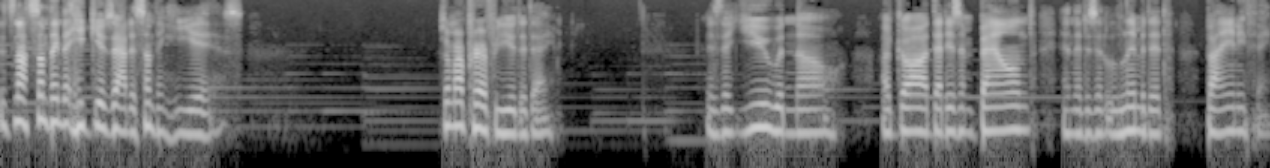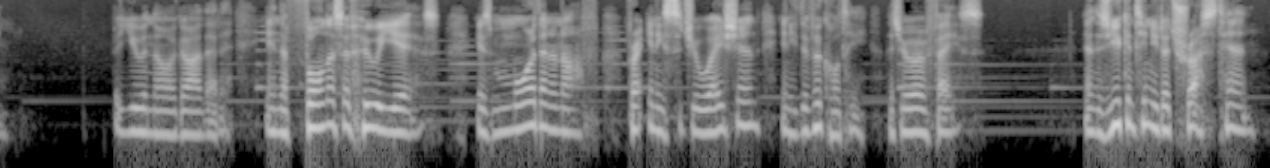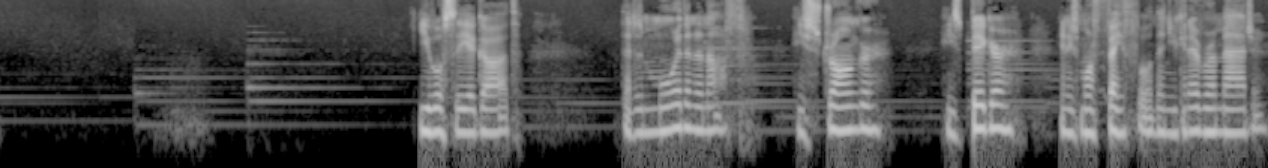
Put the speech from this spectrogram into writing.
It's not something that He gives out, it's something He is. So, my prayer for you today is that you would know a God that isn't bound and that isn't limited by anything. But you would know a God that, in the fullness of who He is, is more than enough for any situation, any difficulty that you ever face. And as you continue to trust Him, you will see a God that is more than enough. He's stronger, He's bigger, and He's more faithful than you can ever imagine.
